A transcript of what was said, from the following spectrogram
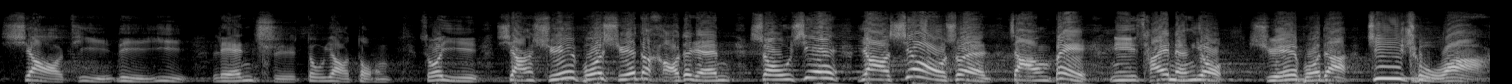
孝悌礼义廉耻都要懂。所以，想学佛学得好的人，首先要孝顺长辈，你才能有学佛的基础啊！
